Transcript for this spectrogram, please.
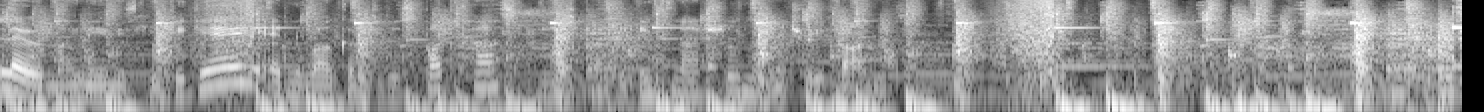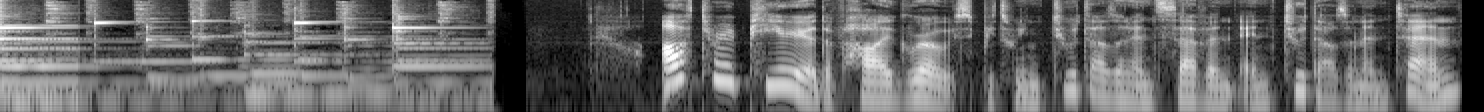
Hello, my name is Lika Gueye, and welcome to this podcast produced by the International Monetary Fund. After a period of high growth between 2007 and 2010,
